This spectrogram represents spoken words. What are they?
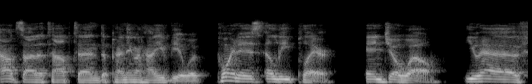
outside of top 10, depending on how you view it. Point is, elite player in Joel. You have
